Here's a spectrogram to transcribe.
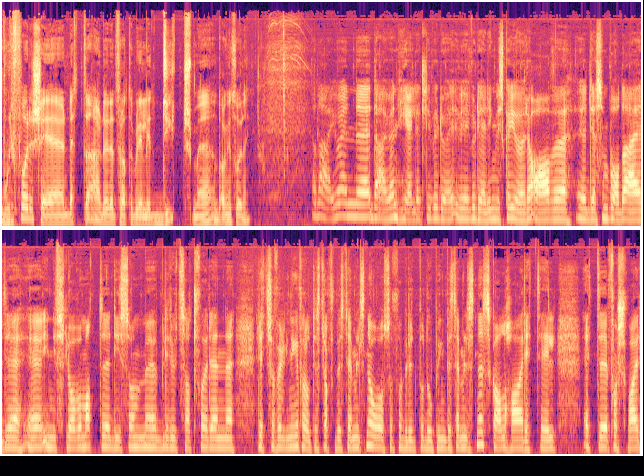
Hvorfor skjer dette? Er dere redd for at det blir litt dyrt med dagens ordning? Ja, det, er en, det, er jo en, helhetlig vurdering vi skal gjøre av eh, det som både er eh, i om at eh, de som blir utsatt for en rettsforfølgning i forhold til straffebestemmelsene og også for brudd på dopingbestemmelsene, skal ha rett til et forsvar.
